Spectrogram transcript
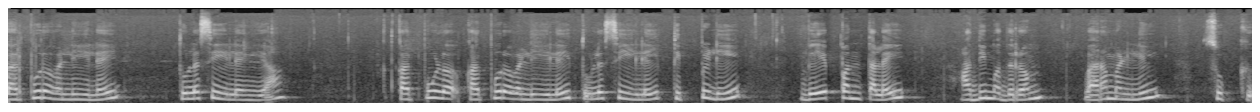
கற்பூரவள்ளி இலை துளசி இலைங்கய்யா கற்பூர கற்பூரவள்ளி இலை துளசி இலை திப்பிலி வேப்பந்தலை அதிமதுரம் வரமல்லி சுக்கு.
